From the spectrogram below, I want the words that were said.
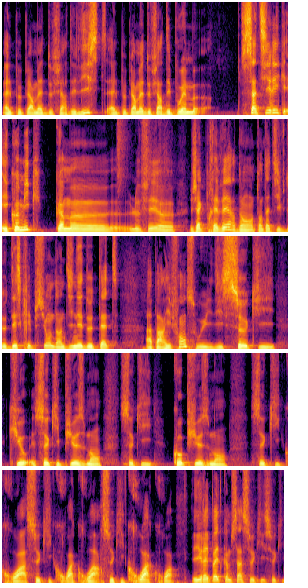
elle peut permettre de faire des listes, elle peut permettre de faire des poèmes satiriques et comiques, comme euh, le fait euh, Jacques Prévert dans Tentative de description d'un dîner de tête à Paris-France, où il dit ceux qui, ceux qui pieusement, ceux qui copieusement, ceux qui croient, ceux qui croient croire, ceux qui croient croient. Et il répète comme ça ceux qui, ceux qui.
